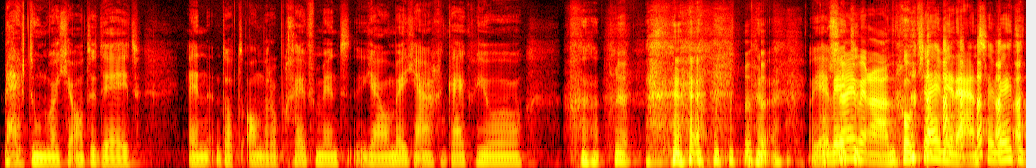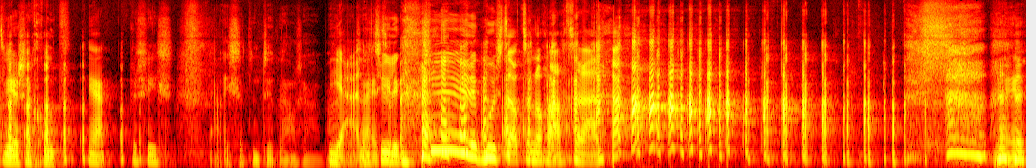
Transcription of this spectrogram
blijft doen wat je altijd deed. En dat anderen op een gegeven moment jou een beetje aan gaan kijken van, joh... Ja. oh, Komt zij het- weer aan. Komt zij weer aan. zij weet het weer zo goed. Ja, precies. Nou is het natuurlijk wel zo. Ja, natuurlijk. Tuurlijk moest dat er nog achteraan. Nee.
